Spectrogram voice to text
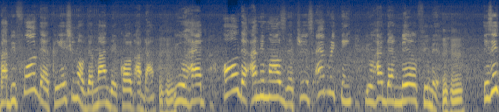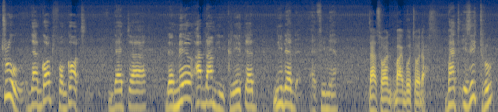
But before the creation of the man they called Adam, Mhm. you had all the animals, the trees, everything, you had them male, female. hmm Is it true that God forgot that uh, the male Adam he created needed a female? That's what Bible told us. But is it true?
